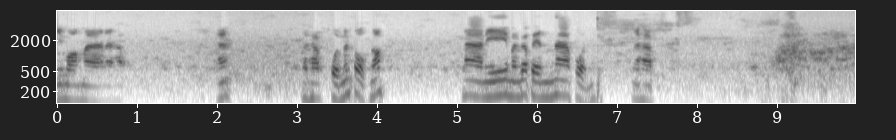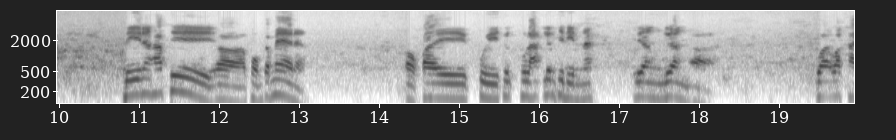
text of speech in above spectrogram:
มีมองมานะครับนะนะครับฝนมันตกเนาะหน้านี้มันก็เป็นหน้าฝนนะครับ ดีนะครับที่เอ่อผมกับแม่เนี่ย ออกไปคุยธุระเรื่องที่ดินนะ เรื่องเรื่องเอ่อ ว่าว่าใคร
